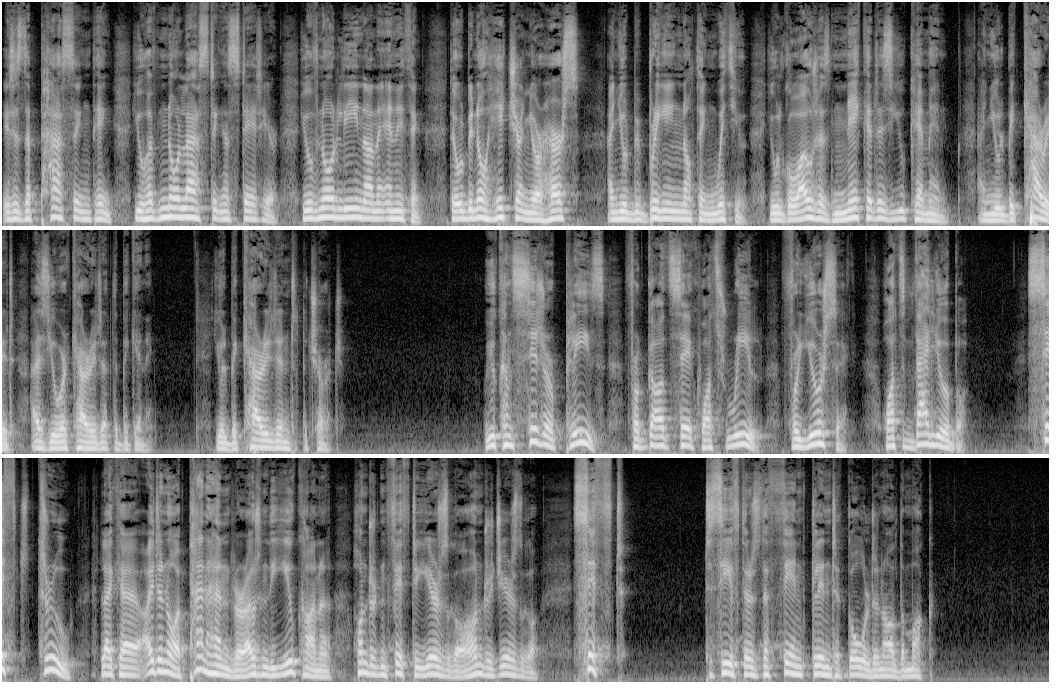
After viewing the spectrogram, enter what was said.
It is a passing thing. You have no lasting estate here. You have no lien on anything. There will be no hitch on your hearse, and you'll be bringing nothing with you. You'll go out as naked as you came in, and you'll be carried as you were carried at the beginning. You'll be carried into the church. Will you consider, please, for God's sake, what's real, for your sake, what's valuable? Sift through like a, I don't know, a panhandler out in the Yukon 150 years ago, 100 years ago, sift to see if there's the faint glint of gold in all the muck.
